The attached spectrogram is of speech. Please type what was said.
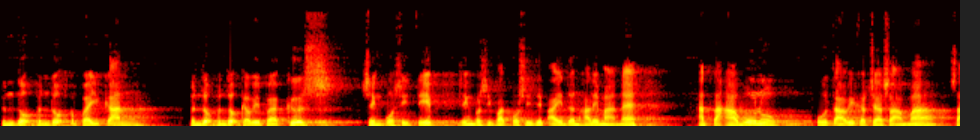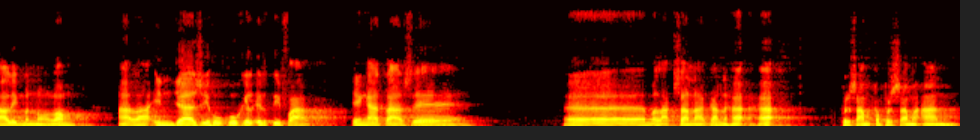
bentuk-bentuk kebaikan bentuk-bentuk gawe bagus sing positif sing bersifat positif aidan halimane at-ta'awunu utawi kerjasama saling menolong ala injazi hukukil irtifaq ing atase eh, melaksanakan hak-hak bersama kebersamaan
